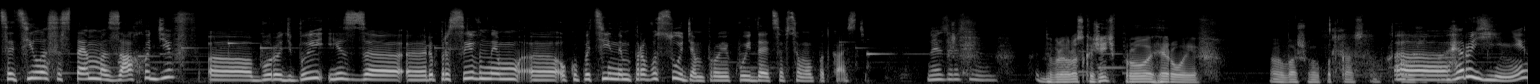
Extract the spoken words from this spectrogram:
це ціла система заходів е, боротьби із е, репресивним е, окупаційним правосуддям, про яку йдеться в цьому подкасті. Ну, я зрозуміла. добре, розкажіть про героїв вашого подкасту. Хто Е, героїні,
